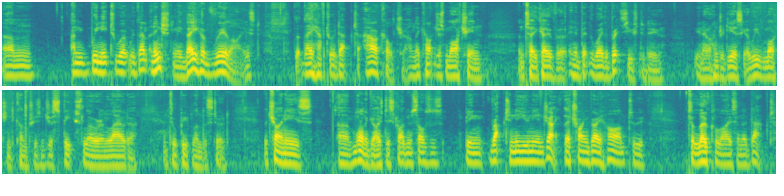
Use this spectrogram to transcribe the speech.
Um, and we need to work with them. And interestingly, they have realised that they have to adapt to our culture and they can't just march in and take over in a bit the way the Brits used to do. You know, 100 years ago, we would march into countries and just speak slower and louder until people understood. The Chinese, um, one of the guys described themselves as being wrapped in a Union Jack. They're trying very hard to, to localise and adapt.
